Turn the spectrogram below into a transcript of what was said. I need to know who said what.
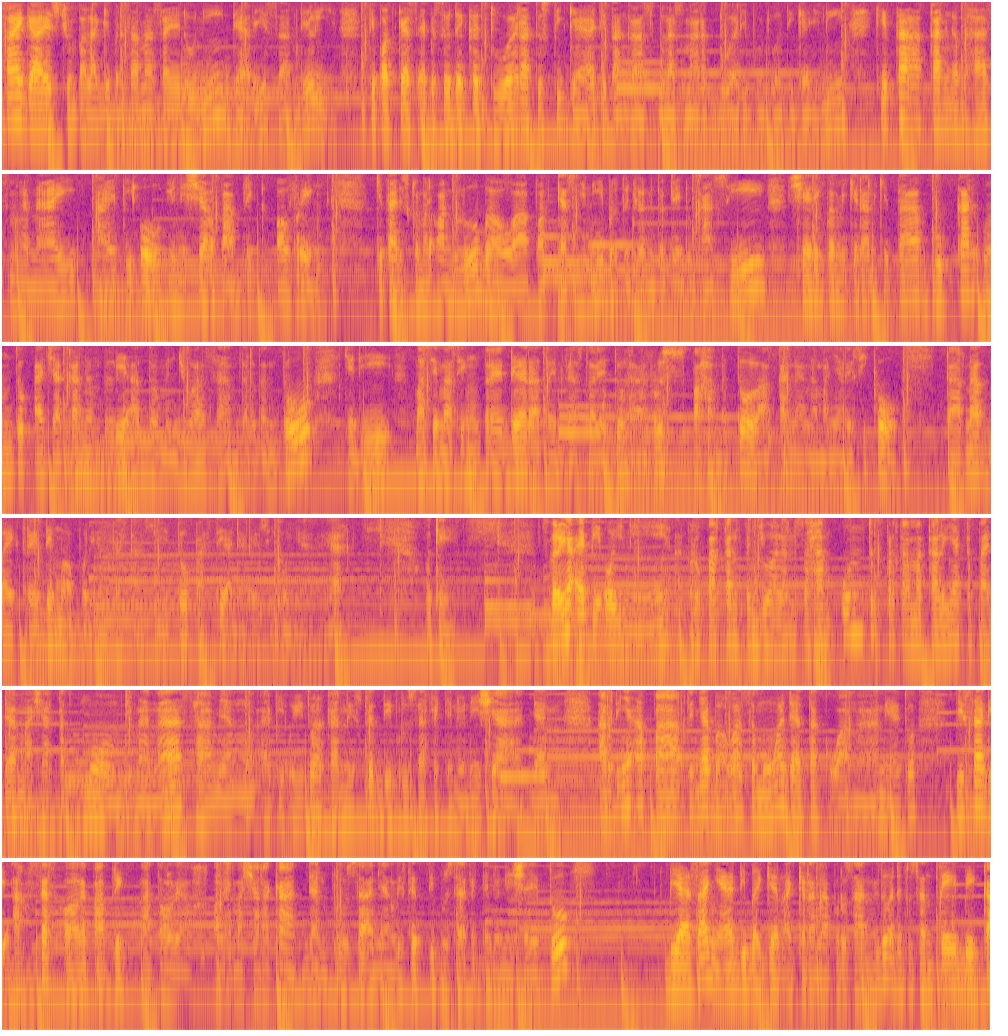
Speaker 1: Hai guys, jumpa lagi bersama saya Doni dari Sam Daily. Di podcast episode ke-203 di tanggal 11 Maret 2023 ini, kita akan ngebahas mengenai IPO, Initial Public Offering. Kita disclaimer on dulu bahwa podcast ini bertujuan untuk edukasi, sharing pemikiran kita, bukan untuk ajakan membeli atau menjual saham tertentu. Jadi masing-masing trader atau investor itu harus paham betul akan yang namanya risiko karena baik trading maupun investasi itu pasti ada resikonya ya. Oke. Sebenarnya IPO ini merupakan penjualan saham untuk pertama kalinya kepada masyarakat umum di mana saham yang IPO itu akan listed di Bursa Efek Indonesia dan artinya apa? Artinya bahwa semua data keuangan yaitu bisa diakses oleh publik atau oleh, oleh masyarakat dan perusahaan yang listed di Bursa Efek Indonesia itu biasanya di bagian akhir nama perusahaan itu ada tulisan TBK.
